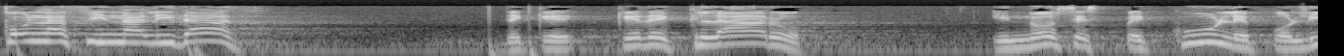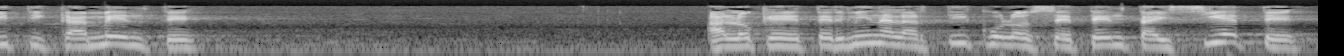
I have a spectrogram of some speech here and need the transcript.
Con la finalidad de que quede claro y no se especule políticamente a lo que determina el artículo 77,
